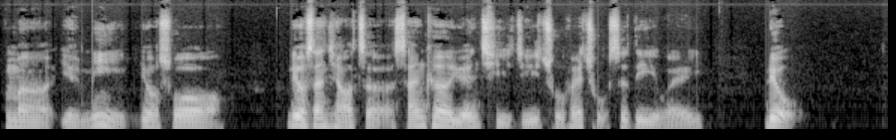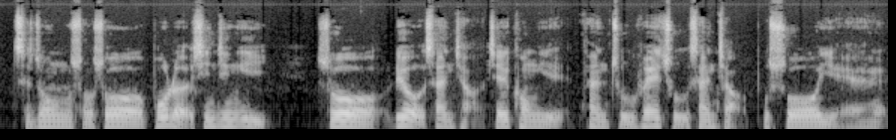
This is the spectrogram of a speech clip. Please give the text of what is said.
那么演密又说。六善巧者，三科缘起及处非处四地为六。此中所说般若心经义，说六善巧皆空也，但处非处善巧不说也。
